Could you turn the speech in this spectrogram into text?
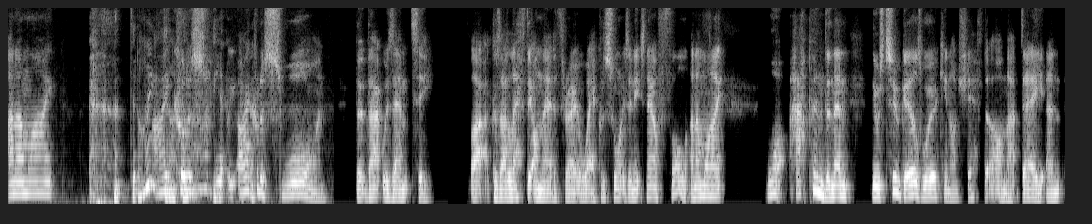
and I'm like. Did I? I Did could have, sw- Yeah. I could have sworn that that was empty, like because I left it on there to throw it away. I could have sworn it's and it's now full, and I'm like, what happened? And then there was two girls working on shift on that day, and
